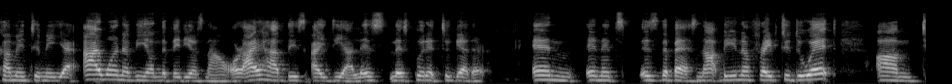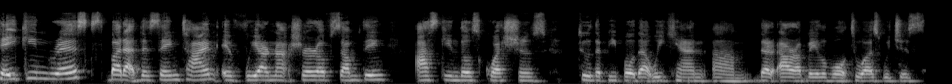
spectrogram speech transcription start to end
coming to me yeah i want to be on the videos now or i have this idea. Let's let's put it together. And and it's it's the best. Not being afraid to do it um taking risks but at the same time if we are not sure of something asking those questions to the people that we can um, that are available to us which is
